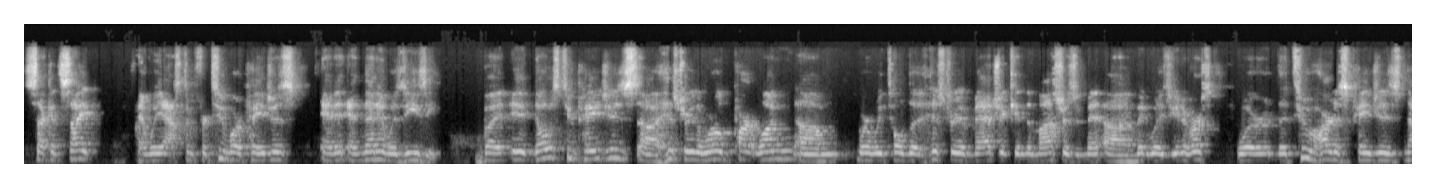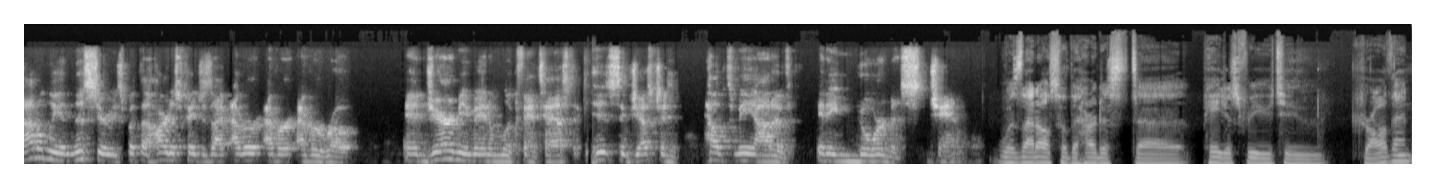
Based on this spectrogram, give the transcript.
Second Sight and we asked him for two more pages, and, it, and then it was easy. But it, those two pages, uh, History of the World, Part One, um, where we told the history of magic in the Monsters of uh, Midway's universe, were the two hardest pages, not only in this series, but the hardest pages I've ever, ever, ever wrote. And Jeremy made them look fantastic. His suggestion helped me out of an enormous jam. Was that also the hardest uh, pages for you to draw then?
